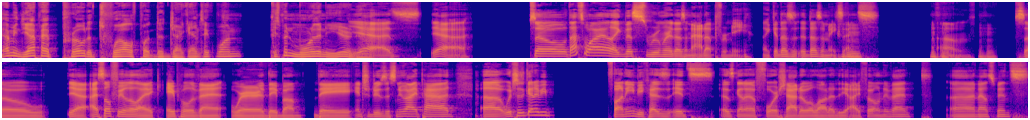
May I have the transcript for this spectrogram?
I mean the iPad Pro, the 12, point, the gigantic one, it's been more than a year. now. yeah, it's yeah. So that's why like this rumor doesn't add up for me. Like it doesn't it doesn't make Mhm. sense. Mhm. Um, Mhm. so yeah, I still feel like April event where they bump they introduce this new iPad, uh, which is gonna be funny because it's it's gonna foreshadow a lot of the iPhone event uh, announcements,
